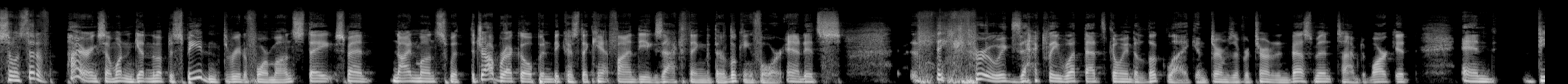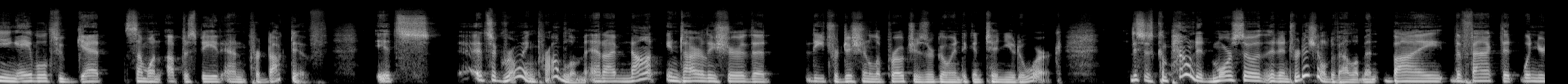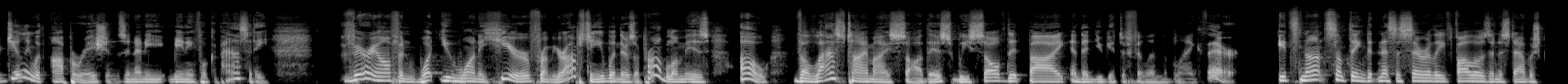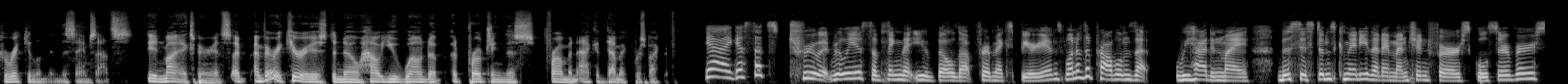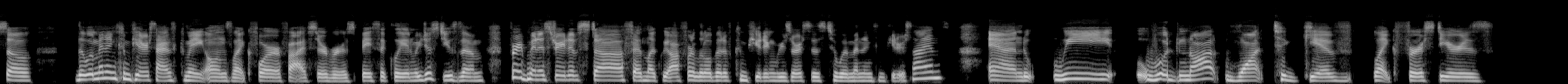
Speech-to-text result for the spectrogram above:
So instead of hiring someone and getting them up to speed in three to four months, they spend nine months with the job rec open because they can't find the exact thing that they're looking for. And it's think through exactly what that's going to look like in terms of return on investment, time to market, and being able to get someone up to speed and productive it's it's a growing problem, and I'm not entirely sure that the traditional approaches are going to continue to work. This is compounded more so than in traditional development by the fact that when you're dealing with operations in any meaningful capacity, very often what you want to hear from your ops team when there's a problem is, oh, the last time I saw this, we solved it by, and then you get to fill in the blank there it's not something that necessarily follows an established curriculum in the same sense, in my experience. I, am very curious to know how you wound up approaching this from an academic perspective. Yeah, I guess that's true. It really is something that you build up from experience. One of the problems that we had in my the systems committee that I mentioned for school servers. So the Women in Computer Science Committee owns like four or five servers basically, and we just use them for administrative stuff and like we offer a little bit of computing resources to women in computer science. And we would not want to give like first years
